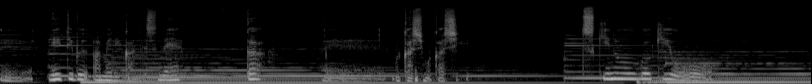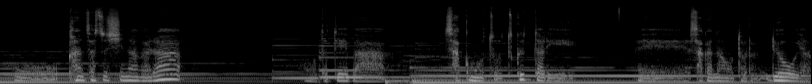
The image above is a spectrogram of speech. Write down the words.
えー、ネイティブアメリカンですねが、えー、昔々月の動きを観察しながら例えば作物を作ったり、えー、魚を取る漁や、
